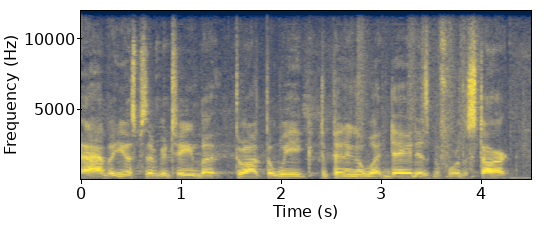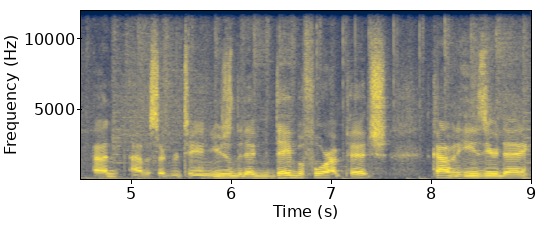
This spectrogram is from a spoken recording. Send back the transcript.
I have a you know specific routine, but throughout the week, depending on what day it is before the start, I'd have a certain routine. Usually the day, day before I pitch, kind of an easier day.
